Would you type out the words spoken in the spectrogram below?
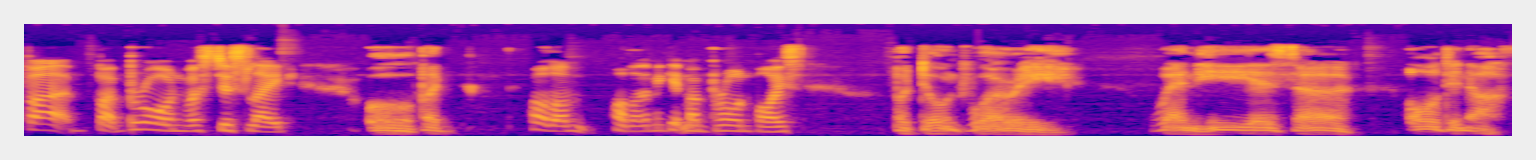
but but Braun was just like, oh, but hold on, hold on, let me get my Braun voice. But don't worry, when he is uh, old enough,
